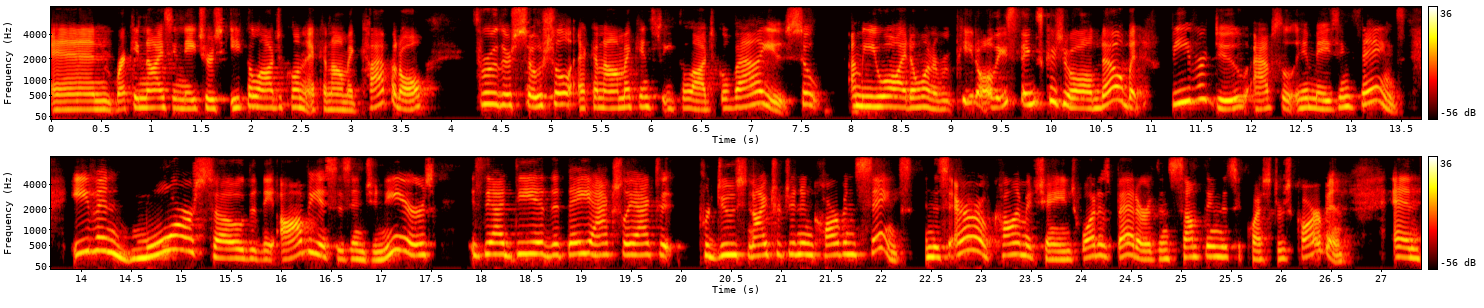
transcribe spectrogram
And recognizing nature's ecological and economic capital through their social, economic, and ecological values. So I mean, you all, I don't want to repeat all these things because you all know, but beaver do absolutely amazing things. Even more so than the obvious as engineers is the idea that they actually act produce nitrogen and carbon sinks. In this era of climate change, what is better than something that sequesters carbon? And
